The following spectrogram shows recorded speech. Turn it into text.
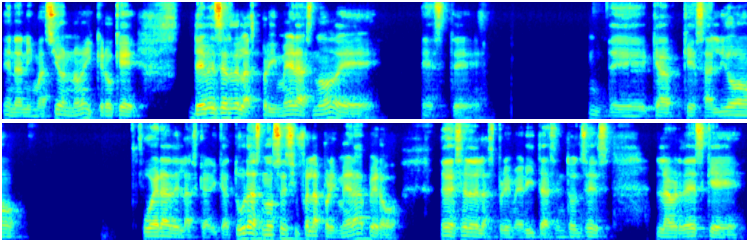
en animación, ¿no? Y creo que debe ser de las primeras, ¿no? De, este, de que, salió fuera de las caricaturas. No sé si fue la primera, pero debe ser de las primeritas. Entonces, la verdad es que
